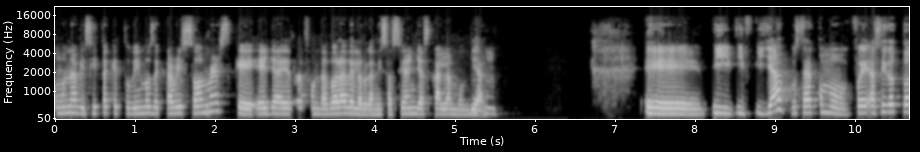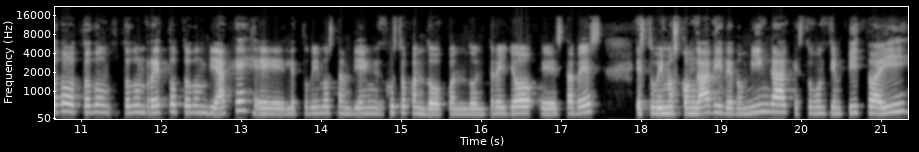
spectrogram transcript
una visita que tuvimos de Carrie Summers, que ella es la fundadora de la organización a escala mundial. Eh, y, ya, o sea, como fue, ha sido todo, todo, todo un reto, todo un viaje. Eh, le tuvimos también, justo cuando, cuando entré yo eh, esta vez, estuvimos con Gaby de Dominga, que estuvo un tiempito ahí,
